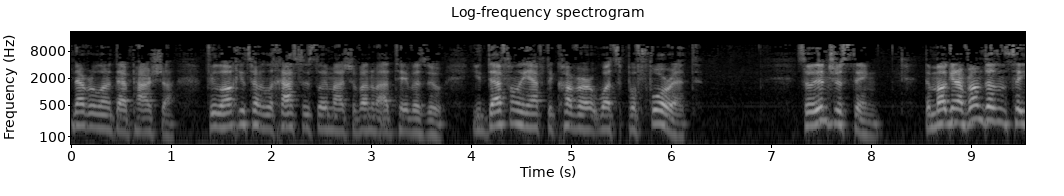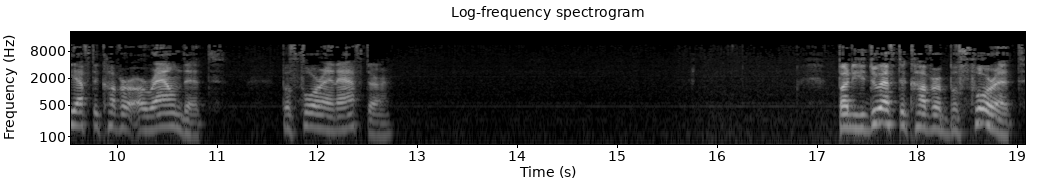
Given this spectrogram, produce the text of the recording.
never learned that parsha. You definitely have to cover what's before it. So interesting. The Magen Avram doesn't say you have to cover around it, before and after. But you do have to cover before it,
